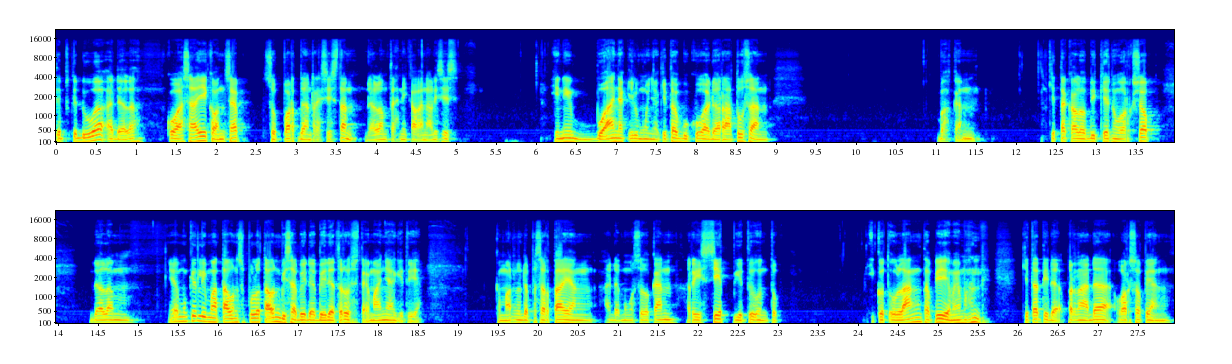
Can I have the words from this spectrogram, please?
Tips kedua adalah kuasai konsep support dan resisten dalam technical analysis. Ini banyak ilmunya, kita buku ada ratusan. Bahkan kita kalau bikin workshop dalam ya mungkin lima tahun 10 tahun bisa beda-beda terus temanya gitu ya. Kemarin ada peserta yang ada mengusulkan receipt gitu untuk ikut ulang tapi ya memang kita tidak pernah ada workshop yang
